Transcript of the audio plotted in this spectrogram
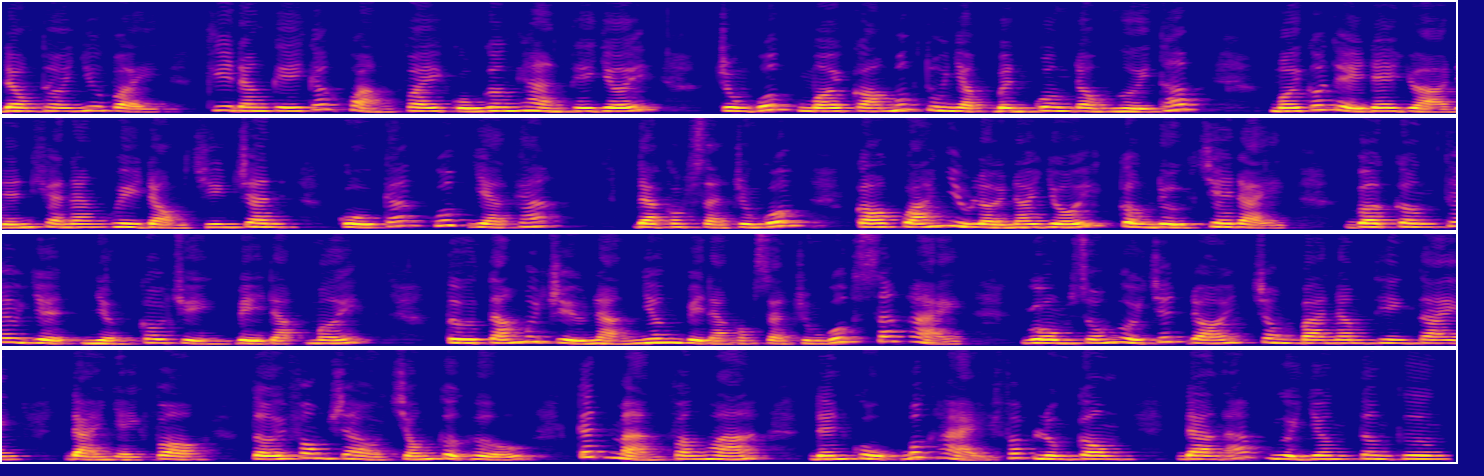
Đồng thời như vậy, khi đăng ký các khoản vay của Ngân hàng Thế giới, Trung Quốc mới có mức thu nhập bình quân đầu người thấp, mới có thể đe dọa đến khả năng huy động chiến tranh của các quốc gia khác. Đảng Cộng sản Trung Quốc có quá nhiều lời nói dối cần được che đậy và cần theo dệt những câu chuyện bị đặt mới. Từ 80 triệu nạn nhân bị Đảng Cộng sản Trung Quốc sát hại, gồm số người chết đói trong 3 năm thiên tai, đại nhảy vọt, tới phong trào chống cực hữu, cách mạng văn hóa, đến cuộc bất hại Pháp Luân Công, đàn áp người dân Tân Cương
